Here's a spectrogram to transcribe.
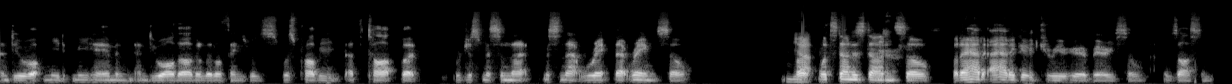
and do meet meet him and, and do all the other little things was was probably at the top. But we're just missing that missing that ring that ring. So yeah, but what's done is done. So, but I had I had a good career here at Barry, so it was awesome.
